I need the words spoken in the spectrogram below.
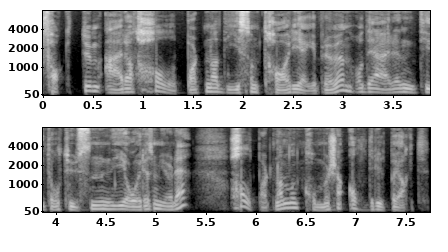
faktum er at halvparten av de som tar jegerprøven, og det er en 10 000-12 000 i året som gjør det, halvparten av dem kommer seg aldri ut på jakt.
